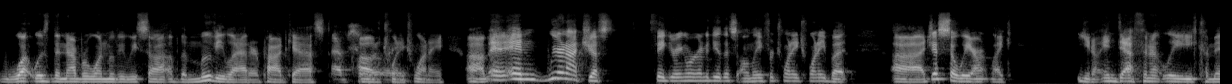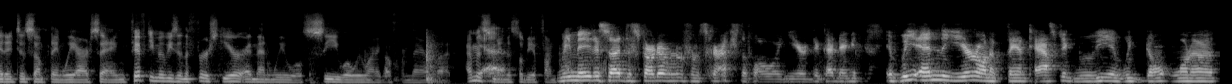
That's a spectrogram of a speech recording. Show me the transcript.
what was the number one movie we saw of the Movie Ladder podcast Absolutely. of 2020. Um, and, and we're not just figuring we're going to do this only for 2020, but uh, just so we aren't like, you know, indefinitely committed to something, we are saying 50 movies in the first year, and then we will see where we want to go from there. But I'm assuming Yeah. this will be a fun. We may decide to start over from scratch the following year, depending if we end the year on a fantastic movie and we don't want to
